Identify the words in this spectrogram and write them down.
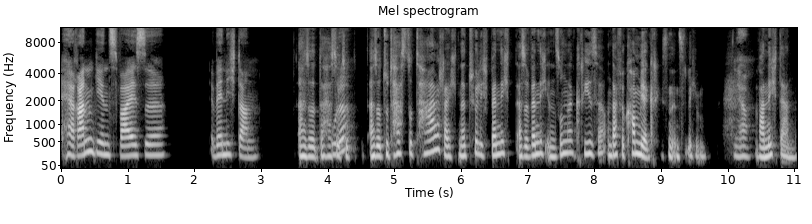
Herangehensweise, wenn nicht dann? Also da hast Oder? du also du hast total recht. Natürlich, wenn ich, also wenn ich in so einer Krise, und dafür kommen ja Krisen ins Leben, ja. wann nicht dann?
